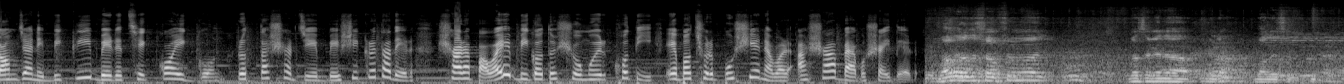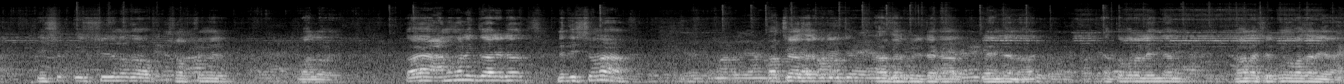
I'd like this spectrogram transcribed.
রমজানে বিক্রি বেড়েছে কয়েক গুণ। প্রত্যাশার চেয়ে বেশি ক্রেতাদের সাড়া পাওয়ায় বিগত সময়ের ক্ষতি এবছর পুষিয়ে নেওয়ার আশা ব্যবসায়ীদের। সবসময়। বেচা কেনা মোটা ভালো ছিল। সিজনে তো সবসময় ভালো হয়। তাই আনুমানিক ধর এটা নির্দিষ্ট না। পাঁচ ছয় হাজার কোটি হাজার কোটি টাকা লেনদেন হয়। এত বড় লেনদেন বাংলাদেশের কোনো বাজারে হয়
